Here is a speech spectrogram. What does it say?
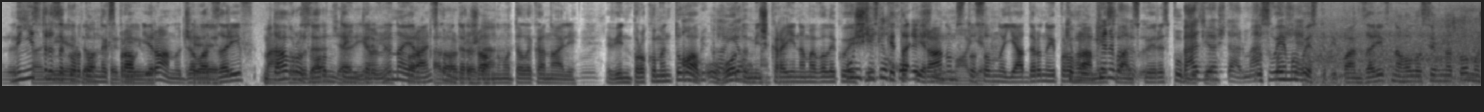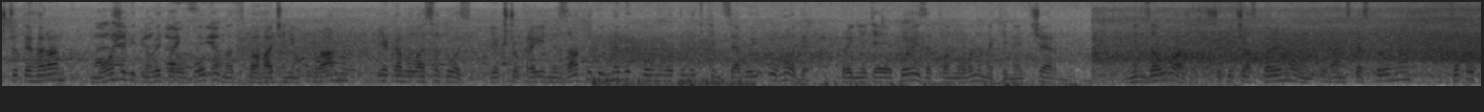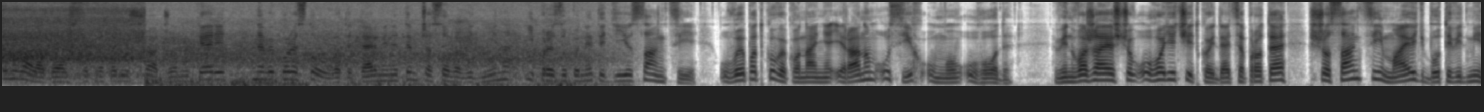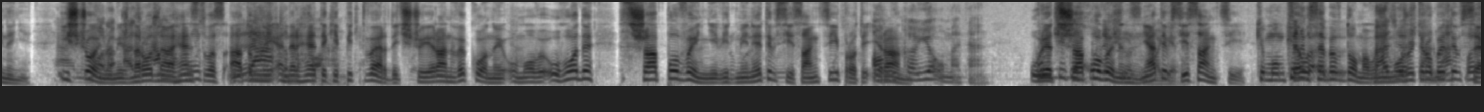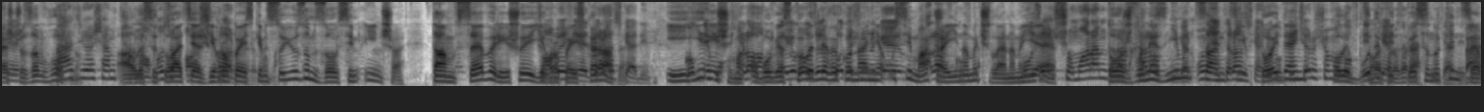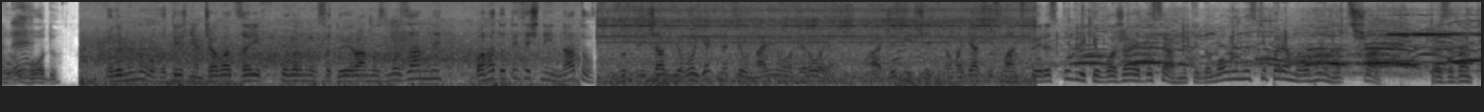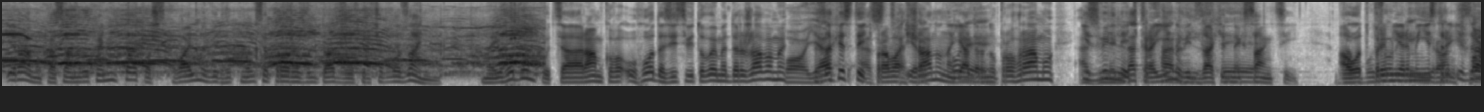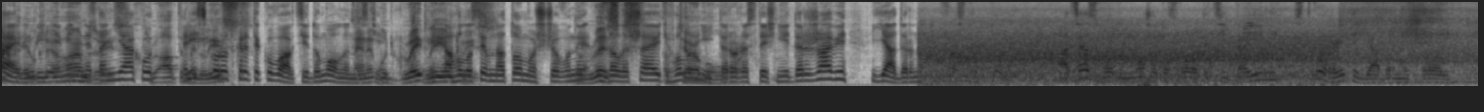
Міністр закордонних справ Ірану Джавад Заріф дав розгорнуте інтерв'ю на іранському державному телеканалі. Він прокоментував угоду між країнами Великої Шістки та Іраном стосовно ядерної програми Ісламської Республіки. У своєму виступі пан Заріф наголосив на тому, що Тегеран може відновити роботу над збагаченням урану, яка велася досі, якщо країни заходу не виконуватимуть кінцевої угоди, прийняття якої заплановане на кінець червня. Він зауважив, що під час перемовин іранська сторона запропонувала держсекретарю США Джону Керрі не використовувати терміни тимчасова відміна і призупинити дію санкції у випадку виконання Іраном усіх умов угоди. Він вважає, що в угоді чітко йдеться про те, що санкції мають бути відмінені. І щойно міжнародне агентство з атомної енергетики підтвердить, що Іран виконує умови угоди. США повинні відмінити всі санкції проти Ірану. Уряд США повинен зняти всі санкції. Це у себе вдома. Вони можуть робити все, що завгодно. Але ситуація з європейським союзом зовсім інша. Там все вирішує Європейська рада, і її рішення обов'язкове для виконання усіма країнами-членами ЄС. Тож вони знімуть санкції в той день, коли буде підписано кінцеву угоду. Коли минулого тижня Джавад Заріф повернувся до Ірану з Лозанни, багатотисячний натовп зустрічав його як національного героя. Адже більшість громадян Ісламської республіки вважає досягнуті домовленості перемогою над США. Президент Ірану Хасан Рухані також схвально відгукнувся про результат зустрічі в Лозанні. На його думку, ця рамкова угода зі світовими державами захистить права Ірану на ядерну програму і звільнить країну від західних санкцій. А от прем'єр-міністр Ізраїлю Бінямін Нетаньяху різко розкритикував ці домовленості. Він наголосив на тому, що вони залишають головній терористичній державі ядерну інфраструктуру. А це згодом може дозволити цій країні створити ядерну зброю.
